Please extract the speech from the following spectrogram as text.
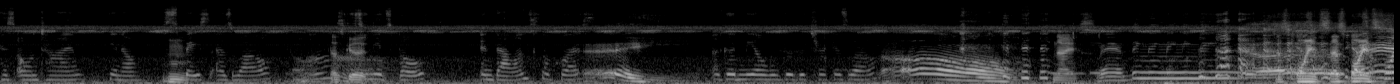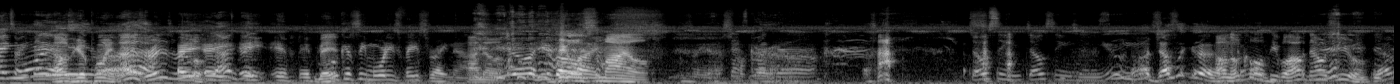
his own time, you know, Mm. space as well. That's Ah. good. He needs both in balance, of course. Hey. A good meal will do the trick as well. Oh. Nice. Man, ding ding ding ding ding. That's points. That's points. Points right there. That was a good point. That is, that is Hey, real. hey, Yeah, I agree. hey, if, if people could see Morty's face right now. I know. You know he's Big old like, smile. He's like, yeah, that's, That's my my girl. girl. Josie, Josie, you. Oh, Jessica. I don't know. Come Call people out. Now it's you. Yep.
